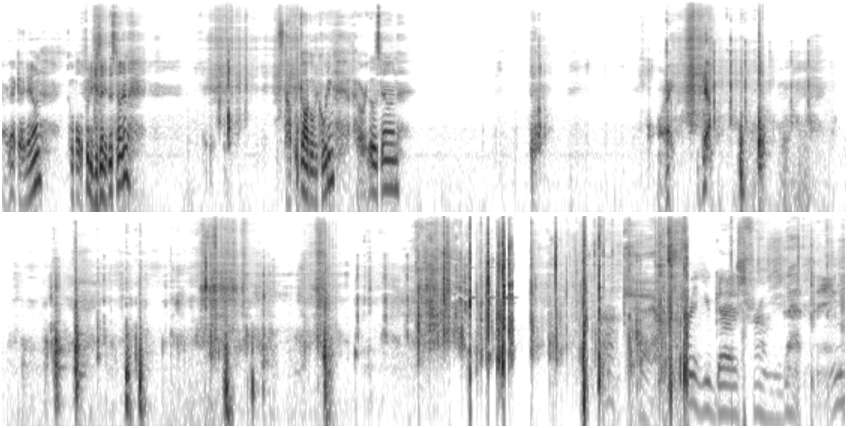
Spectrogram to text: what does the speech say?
power that guy down. Hope all the footage is in it this time. Stop the goggle recording. Power those down. Alright, now. Okay, free you guys from that thing.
